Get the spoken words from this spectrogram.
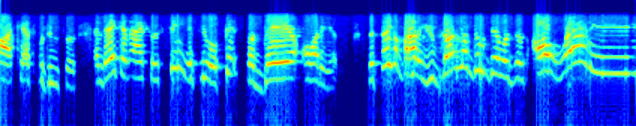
podcast producer, and they can actually see if you're a fit for their audience. The thing about it, you've done your due diligence already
